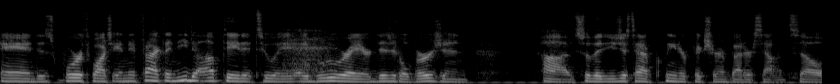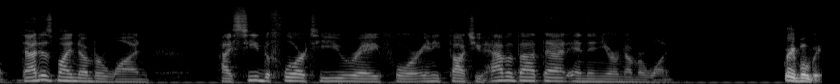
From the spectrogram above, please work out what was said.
and is worth watching. And in fact, I need to update it to a, a Blu-ray or digital version uh, so that you just have cleaner picture and better sound. So that is my number one. I cede the floor to you, Ray, for any thoughts you have about that, and then your number one. Great movie.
